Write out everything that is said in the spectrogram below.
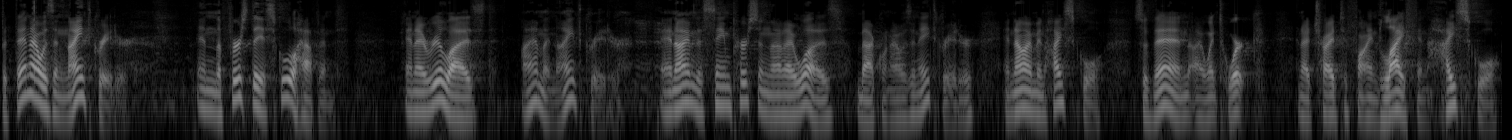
But then I was a ninth grader, and the first day of school happened, and I realized I am a ninth grader. And I'm the same person that I was back when I was an eighth grader, and now I'm in high school. So then I went to work and I tried to find life in high school.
